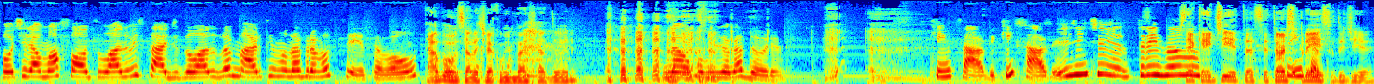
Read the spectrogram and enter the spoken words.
Vou tirar uma foto lá no estádio do lado da Marta e mandar pra você, tá bom? Tá bom, se ela tiver como embaixadora. Não, como jogadora. Quem sabe? Quem sabe? A gente, três anos. Você acredita? Você torce pra isso do dia?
